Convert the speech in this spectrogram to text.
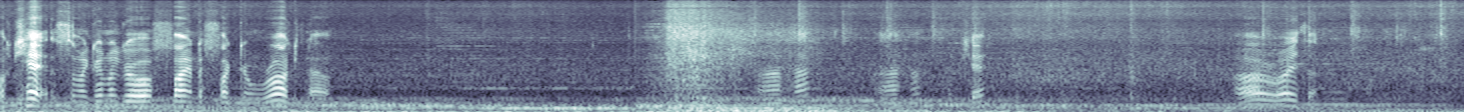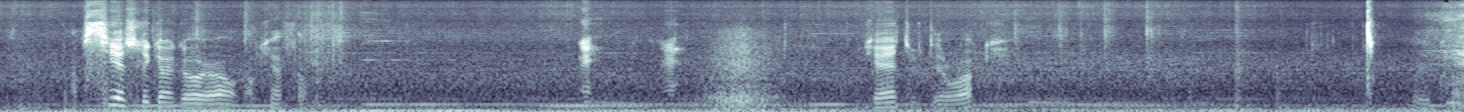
Okay, so I'm gonna go find a fucking rock now. Uh-huh. Uh-huh. Okay. Alright then. I'm seriously gonna go around. Okay, eh. Okay, I took the rock. Okay.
